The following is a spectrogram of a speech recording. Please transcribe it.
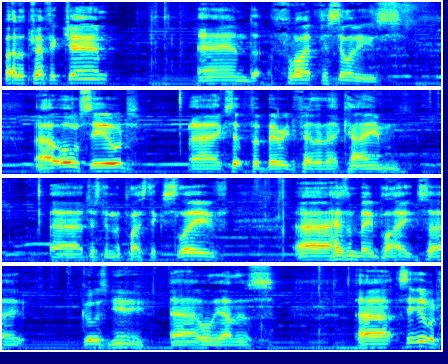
Butter Traffic Jam, and Flight Facilities. Uh, all sealed, uh, except for Buried Feather that came uh, just in the plastic sleeve. Uh, hasn't been played, so good as new. Uh, all the others sealed.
